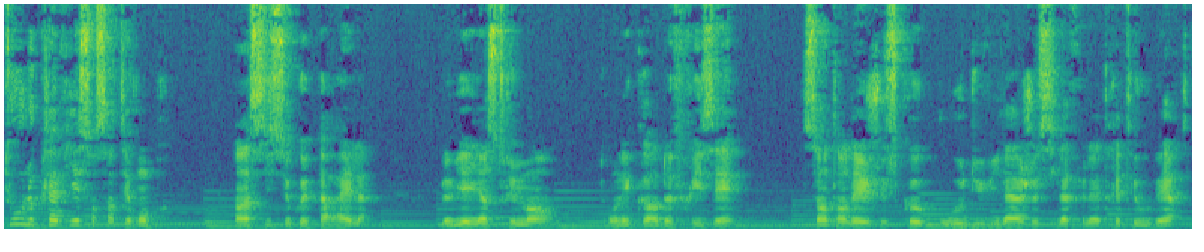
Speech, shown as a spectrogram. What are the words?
tout le clavier sans s'interrompre. Ainsi secoué par elle, le vieil instrument, dont les cordes frisaient, s'entendait jusqu'au bout du village si la fenêtre était ouverte,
